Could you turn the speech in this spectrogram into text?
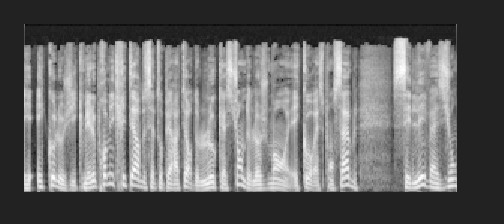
et écologiques. Mais le premier critère de cet opérateur de location de logements éco-responsables, c'est l'évasion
